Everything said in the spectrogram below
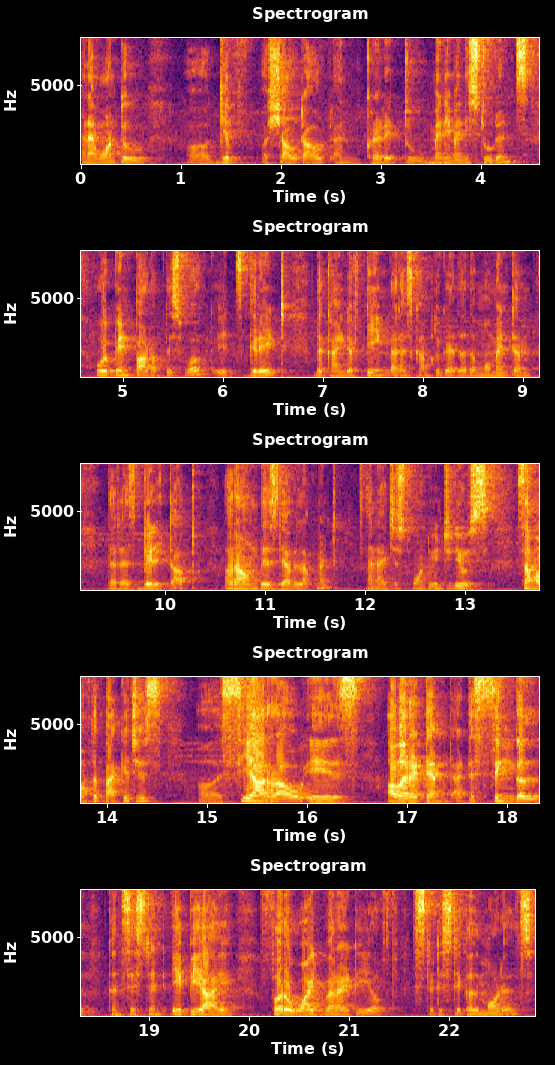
and I want to uh, give a shout out and credit to many many students who have been part of this work. It's great the kind of team that has come together, the momentum that has built up around this development and I just want to introduce some of the packages. Uh, CR Rao is our attempt at a single consistent API for a wide variety of statistical models.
